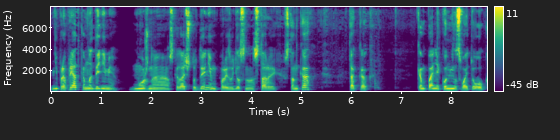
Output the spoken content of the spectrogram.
непропряткам на дениме можно сказать, что деним производился на старых станках, так как компания Conmills White Oak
